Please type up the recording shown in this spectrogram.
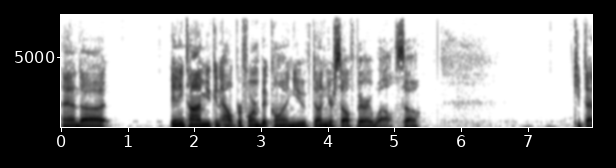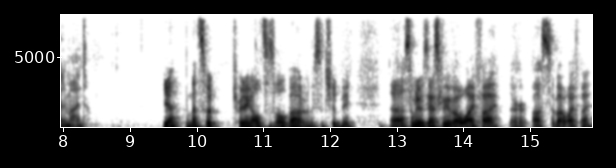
And uh, anytime you can outperform Bitcoin, you've done yourself very well. So keep that in mind. Yeah, and that's what trading alts is all about. At least it should be. Uh, somebody was asking me about YFI or us about YFI.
